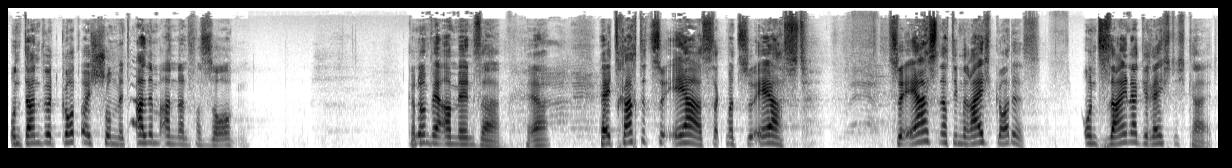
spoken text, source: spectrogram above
und dann wird Gott euch schon mit allem anderen versorgen. Kann irgendwer Amen sagen? Ja. Hey, trachtet zuerst, sag mal zuerst. Zuerst nach dem Reich Gottes und seiner Gerechtigkeit.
